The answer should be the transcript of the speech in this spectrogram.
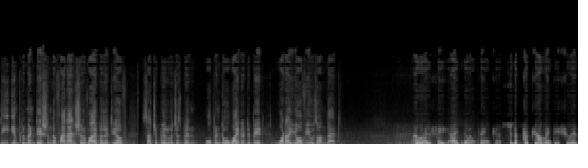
the implementation, the financial viability of such a bill, which has been open to a wider debate, what are your views on that? Well, see, I don't think the procurement issue is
